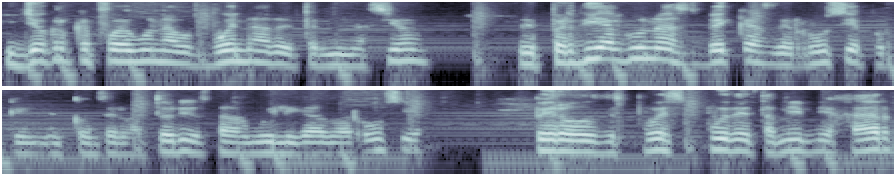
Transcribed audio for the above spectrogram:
Y yo creo que fue una buena determinación. Me perdí algunas becas de Rusia porque el conservatorio estaba muy ligado a Rusia, pero después pude también viajar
